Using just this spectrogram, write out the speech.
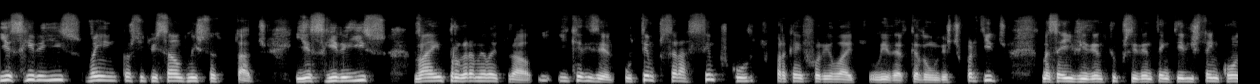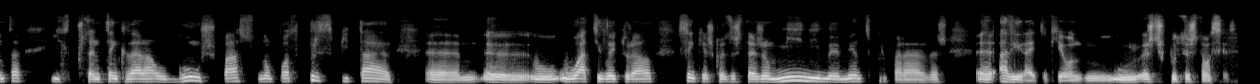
E a seguir a isso vem constituição de lista de deputados, e a seguir a isso vem programa eleitoral. E, e quer dizer, o tempo será sempre curto para quem for eleito líder de cada um destes partidos, mas é evidente que o Presidente tem que ter isto em conta e que, portanto, tem que dar algum espaço, não pode precipitar uh, uh, o, o ato eleitoral sem que as coisas estejam minimamente preparadas uh, à direita, que é onde o, as disputas estão acesas.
